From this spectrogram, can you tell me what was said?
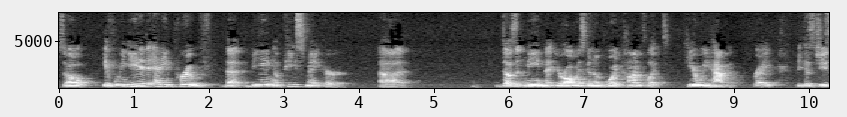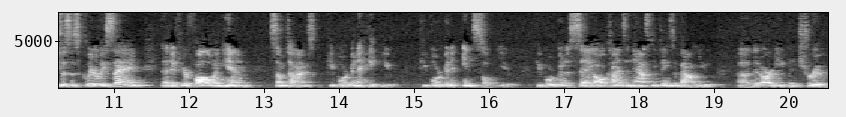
So, if we needed any proof that being a peacemaker uh, doesn't mean that you're always going to avoid conflict, here we have it, right? Because Jesus is clearly saying that if you're following him, sometimes people are going to hate you, people are going to insult you, people are going to say all kinds of nasty things about you uh, that aren't even true.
